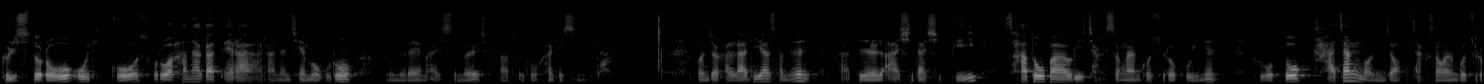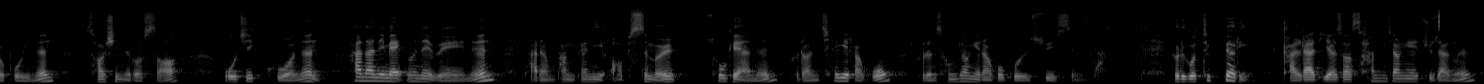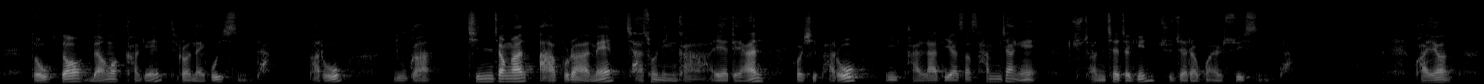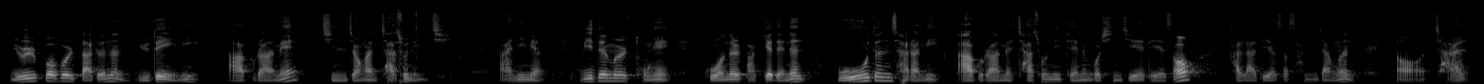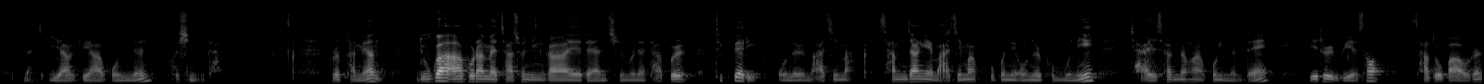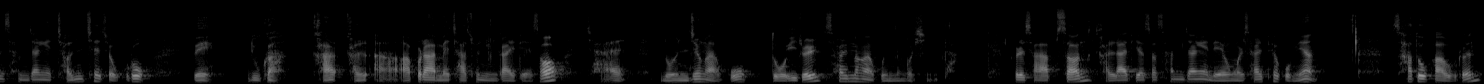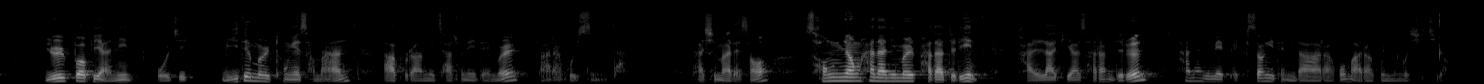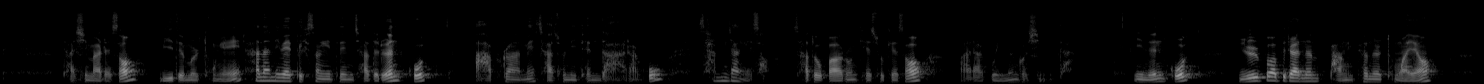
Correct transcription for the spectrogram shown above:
그리스도로 옷 입고 서로 하나가 되라라는 제목으로 오늘의 말씀을 전하도록 하겠습니다. 먼저 갈라디아서는 다들 아시다시피 사도 바울이 작성한 것으로 보이는 그것도 가장 먼저 작성한 것으로 보이는 서신으로서 오직 구원은 하나님의 은혜 외에는 다른 방편이 없음을 소개하는 그런 책이라고 그런 성경이라고 볼 수 있습니다. 그리고 특별히 갈라디아서 3장의 주장은 더욱더 명확하게 드러내고 있습니다. 바로 누가 진정한 아브라함의 자손인가에 대한 것이 바로 이 갈라디아서 3장의 전체적인 주제라고 할 수 있습니다. 과연 율법을 따르는 유대인이 아브라함의 진정한 자손인지 아니면 믿음을 통해 구원을 받게 되는 모든 사람이 아브라함의 자손이 되는 것인지에 대해서 갈라디아서 3장은 어, 잘 이야기하고 있는 것입니다. 그렇다면 누가 아브라함의 자손인가에 대한 질문의 답을 특별히 오늘 마지막 3장의 마지막 부분의 오늘 본문이 잘 설명하고 있는데 이를 위해서 사도 바울은 3장의 전체적으로 왜 누가 가, 갈, 아, 아브라함의 자손인가에 대해서 잘 논증하고 또 이를 설명하고 있는 것입니다. 그래서 앞선 갈라디아서 3장의 내용을 살펴보면 사도 바울은 율법이 아닌 오직 믿음을 통해서만 아브라함의 자손이 됨을 말하고 있습니다. 다시 말해서 성령 하나님을 받아들인 갈라디아 사람들은 하나님의 백성이 된다라고 말하고 있는 것이지요. 다시 말해서 믿음을 통해 하나님의 백성이 된 자들은 곧 아브라함의 자손이 된다라고 3장에서 사도 바울은 계속해서 말하고 있는 것입니다. 이는 곧 율법이라는 방편을 통하여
